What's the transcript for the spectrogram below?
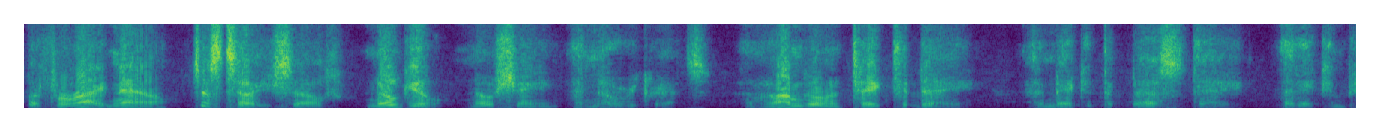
But for right now, just tell yourself, no guilt, no shame, and no regrets. And I'm going to take today and make it the best day that it can be.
